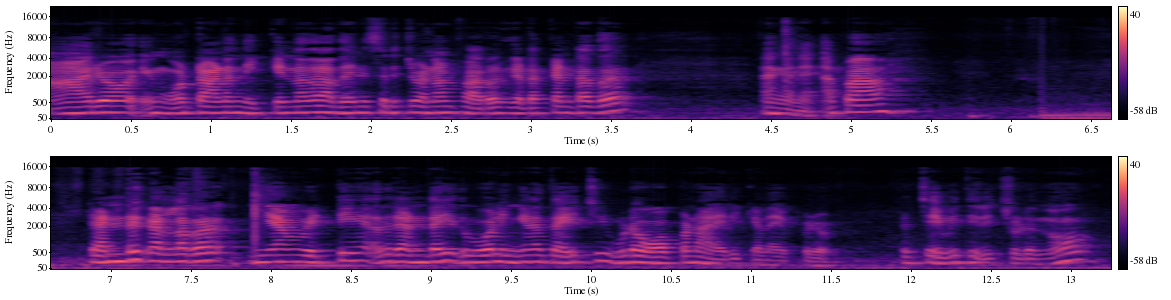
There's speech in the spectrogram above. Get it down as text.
ആരോ എങ്ങോട്ടാണ് നിൽക്കുന്നത്. അതനുസരിച്ച് വേണം ഫറ് കിടക്കേണ്ടത്. അങ്ങനെ. അപ്പം രണ്ട് കളറ് ഞാൻ വെട്ടി അത് രണ്ടേ ഇതുപോലെ ഇങ്ങനെ തയ്ച്ച് ഇവിടെ ഓപ്പൺ ആയിരിക്കണം എപ്പോഴും. ചെവി തിരിച്ചിടുന്നു.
